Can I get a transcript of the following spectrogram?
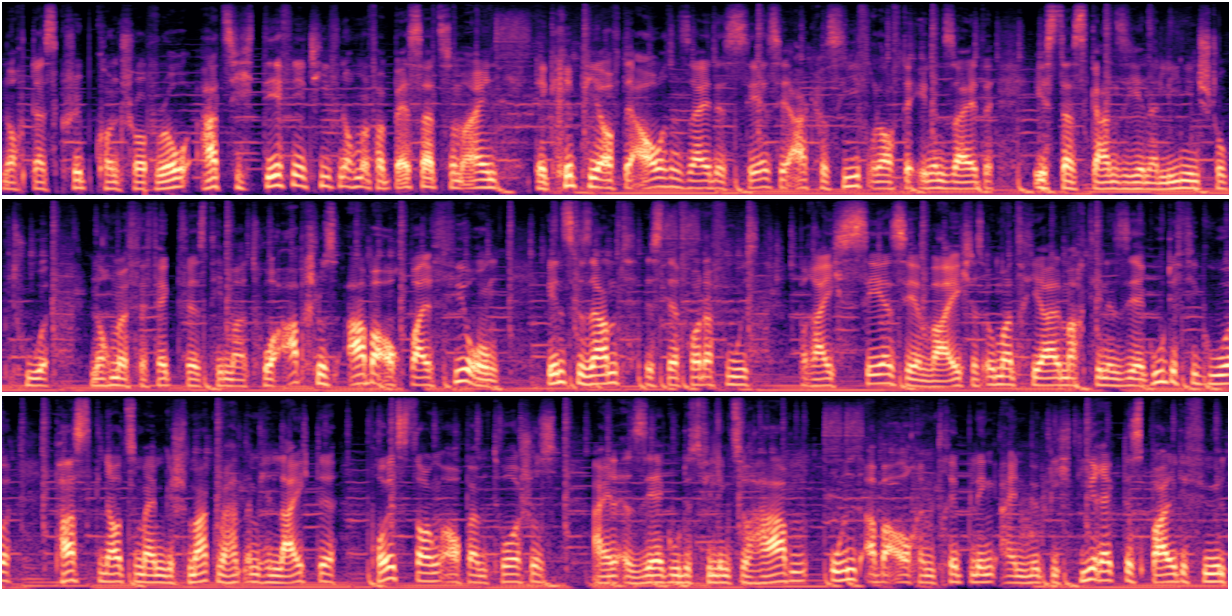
noch das Grip Control Pro. Hat sich definitiv nochmal verbessert. Zum einen der Grip hier auf der Außenseite ist sehr, sehr aggressiv und auf der Innenseite ist das Ganze hier in der Linienstruktur nochmal perfekt für das Thema Torabschluss, aber auch Ballführung. Insgesamt ist der Vorderfußbereich sehr, sehr weich. Das Ohrmaterial macht hier eine sehr gute Figur, passt genau zu meinem Geschmack. Man hat nämlich eine leichte Polsterung auch beim Torschuss, ein sehr gutes Feeling zu haben und aber auch im Tripling ein wirklich direktes Ballgefühl,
